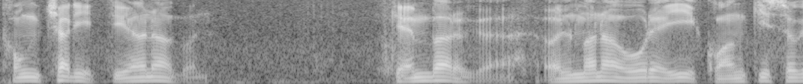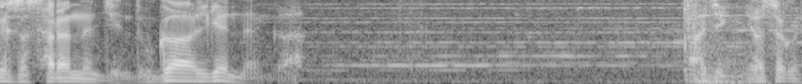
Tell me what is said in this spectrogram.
통찰이 뛰어나군. 겐바르가 얼마나 오래 이 광기 속에서 살았는지 누가 알겠는가? 아직 녀석을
